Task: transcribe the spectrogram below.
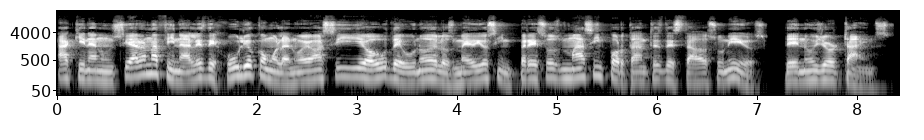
a quien anunciaron a finales de julio como la nueva CEO de uno de los medios impresos más importantes de Estados Unidos, The New York Times.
